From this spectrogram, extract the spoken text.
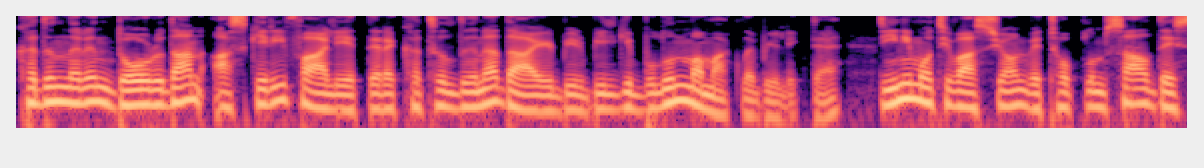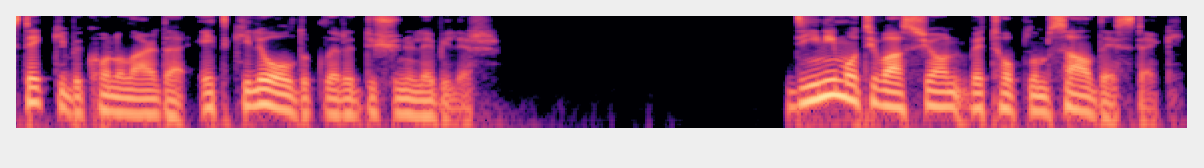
kadınların doğrudan askeri faaliyetlere katıldığına dair bir bilgi bulunmamakla birlikte, dini motivasyon ve toplumsal destek gibi konularda etkili oldukları düşünülebilir. Dini motivasyon ve toplumsal destek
